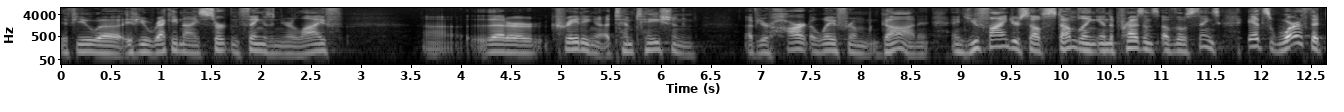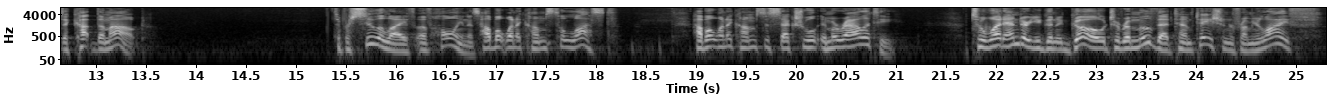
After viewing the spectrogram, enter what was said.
If you, uh, if you recognize certain things in your life uh, that are creating a temptation of your heart away from God, and you find yourself stumbling in the presence of those things, it's worth it to cut them out, to pursue a life of holiness. How about when it comes to lust? How about when it comes to sexual immorality? To what end are you going to go to remove that temptation from your life?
